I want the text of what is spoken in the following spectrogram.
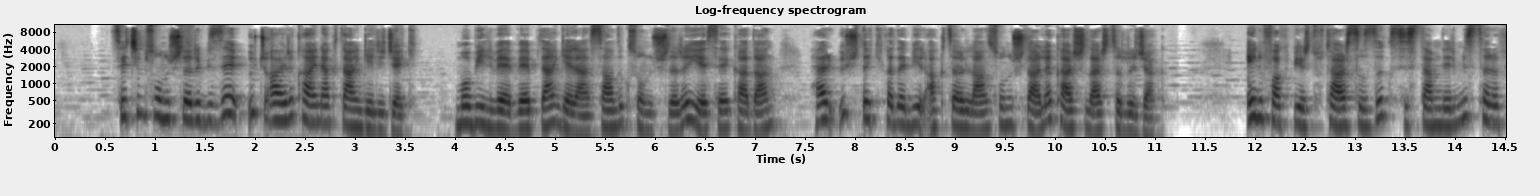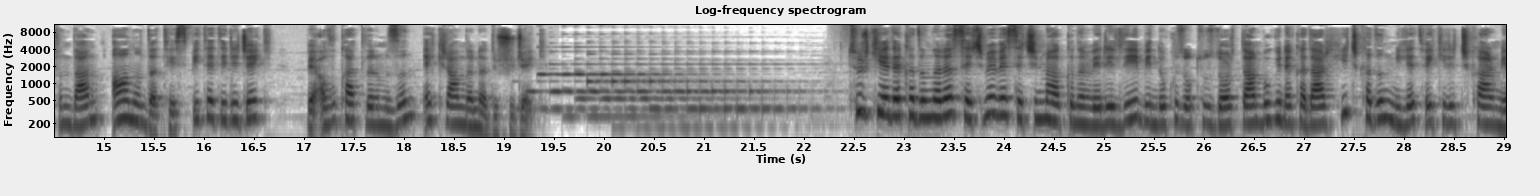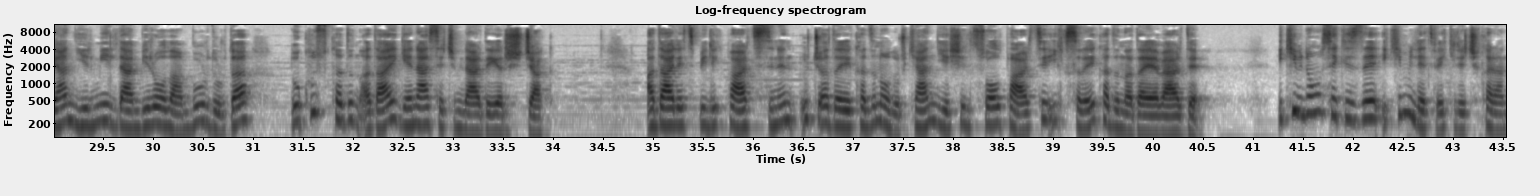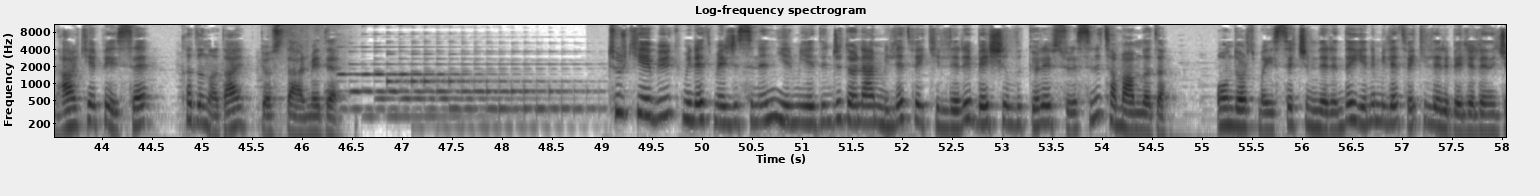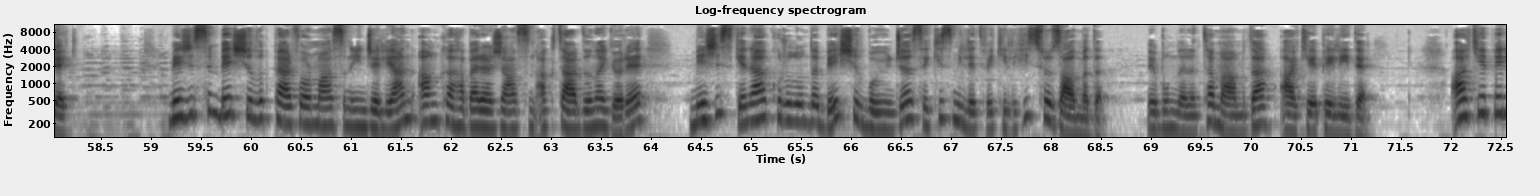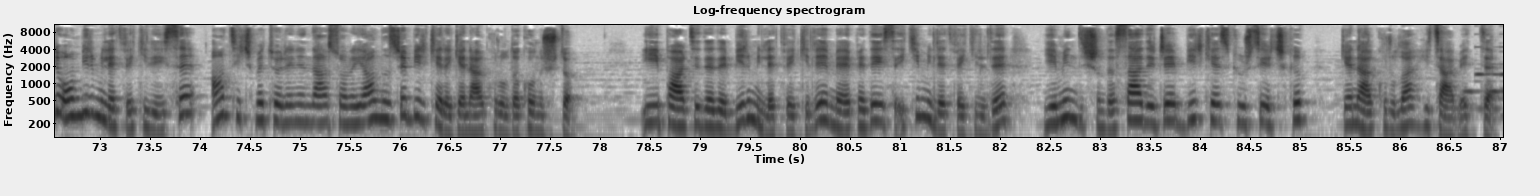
Seçim sonuçları bize 3 ayrı kaynaktan gelecek. Mobil ve webden gelen sandık sonuçları YSK'dan her 3 dakikada bir aktarılan sonuçlarla karşılaştırılacak. En ufak bir tutarsızlık sistemlerimiz tarafından anında tespit edilecek ve avukatlarımızın ekranlarına düşecek. Türkiye'de kadınlara seçme ve seçilme hakkının verildiği 1934'ten bugüne kadar hiç kadın milletvekili çıkarmayan 20 ilden biri olan Burdur'da 9 kadın aday genel seçimlerde yarışacak. Adalet Birlik Partisi'nin 3 adayı kadın olurken Yeşil Sol Parti ilk sırayı kadın adaya verdi. 2018'de 2 milletvekili çıkaran AKP ise kadın aday göstermedi. Türkiye Büyük Millet Meclisi'nin 27. dönem milletvekilleri 5 yıllık görev süresini tamamladı. 14 Mayıs seçimlerinde yeni milletvekilleri belirlenecek. Meclisin 5 yıllık performansını inceleyen Anka Haber Ajansı'nın aktardığına göre Meclis Genel Kurulu'nda 5 yıl boyunca 8 milletvekili hiç söz almadı ve bunların tamamı da AKP'liydi. AKP'li 11 milletvekili ise ant içme töreninden sonra yalnızca bir kere genel kurulda konuştu. İyi Parti'de de bir milletvekili, MHP'de ise iki milletvekili de yemin dışında sadece bir kez kürsüye çıkıp genel kurula hitap etti.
